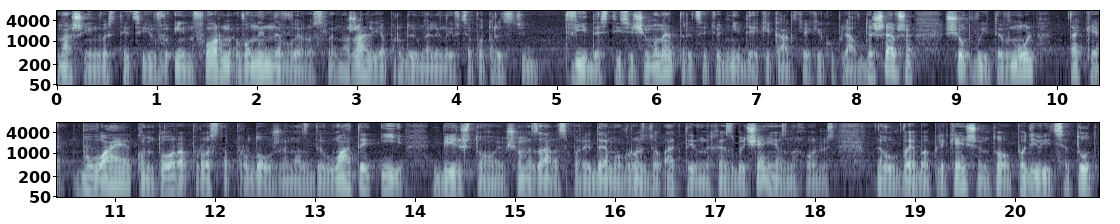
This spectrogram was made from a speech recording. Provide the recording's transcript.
наші інвестиції в інформи вони не виросли. На жаль, я продаю на лінивця по 32 десь тисячі монет, 31 деякі картки, які купляв дешевше, щоб вийти в нуль. Таке буває, контора просто продовжує нас дивувати. І більш того, якщо ми зараз перейдемо в розділ активних СБЧ, я знаходжусь в Web Application, то подивіться тут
